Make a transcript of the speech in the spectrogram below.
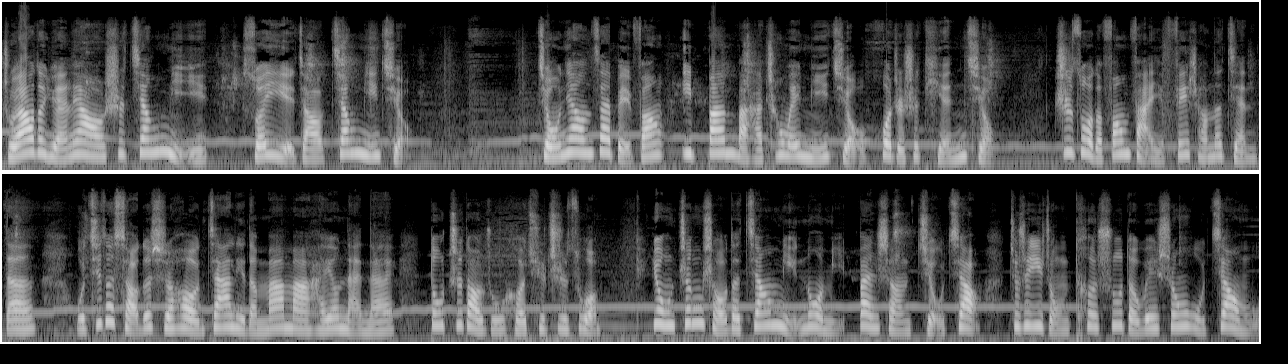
主要的原料是江米，所以也叫江米酒。酒酿在北方一般把它称为米酒或者是甜酒，制作的方法也非常的简单。我记得小的时候，家里的妈妈还有奶奶都知道如何去制作。用蒸熟的江米、糯米拌上酒酵，就是一种特殊的微生物酵母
